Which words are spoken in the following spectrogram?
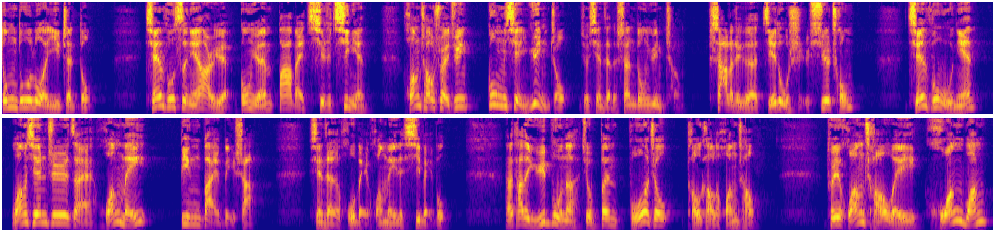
东都洛邑震动。乾伏四年二月，公元八百七十七年，黄巢率军攻陷运州，就现在的山东运城，杀了这个节度使薛崇。乾伏五年，王仙芝在黄梅兵败被杀，现在的湖北黄梅的西北部。而他的余部呢，就奔亳州投靠了黄巢，推黄巢为黄王，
